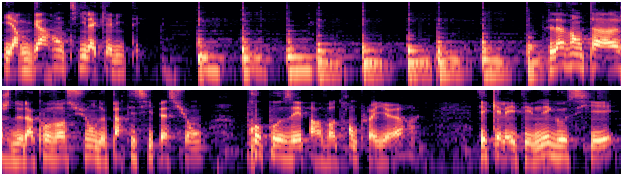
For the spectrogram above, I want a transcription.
et en garantit la qualité. L'avantage de la convention de participation proposée par votre employeur est qu'elle a été négociée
